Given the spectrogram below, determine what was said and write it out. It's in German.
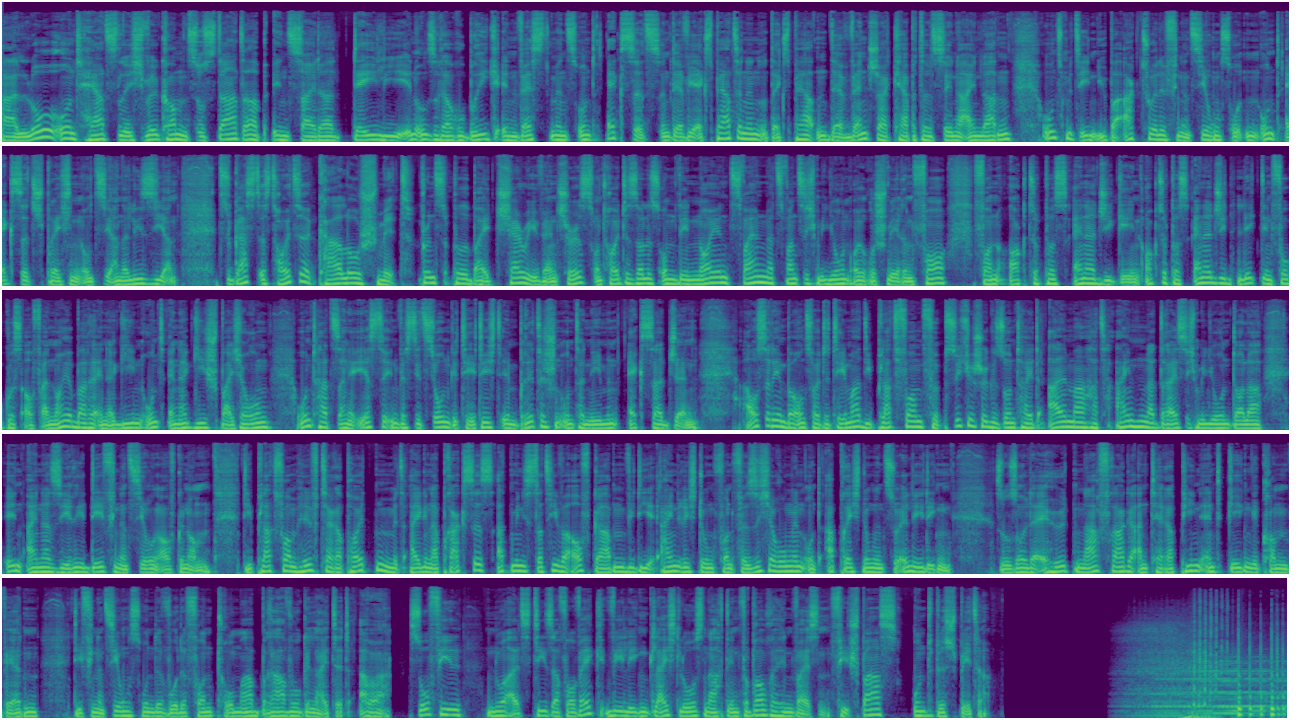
Hallo und herzlich willkommen zu Startup Insider Daily in unserer Rubrik Investments und Exits, in der wir Expertinnen und Experten der Venture Capital Szene einladen und mit ihnen über aktuelle Finanzierungsrunden und Exits sprechen und sie analysieren. Zu Gast ist heute Carlo Schmidt, Principal bei Cherry Ventures und heute soll es um den neuen 220 Millionen Euro schweren Fonds von Octopus Energy gehen. Octopus Energy legt den Fokus auf erneuerbare Energien und Energiespeicherung und hat seine erste Investition Investition getätigt im britischen Unternehmen Exagen. Außerdem bei uns heute Thema, die Plattform für psychische Gesundheit Alma hat 130 Millionen Dollar in einer Serie D-Finanzierung aufgenommen. Die Plattform hilft Therapeuten mit eigener Praxis, administrative Aufgaben wie die Einrichtung von Versicherungen und Abrechnungen zu erledigen. So soll der erhöhten Nachfrage an Therapien entgegengekommen werden. Die Finanzierungsrunde wurde von Thomas Bravo geleitet. Aber so viel nur als Teaser vorweg. Wir legen gleich los nach den Verbraucherhinweisen. Viel Spaß und bis später.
